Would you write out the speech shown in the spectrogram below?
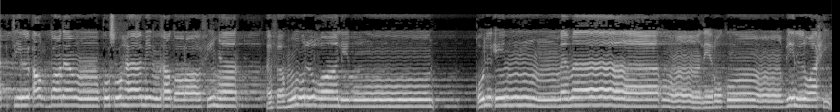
نَأْتِي الْأَرْضَ نَنقُصُهَا مِنْ أَطْرَافِهَا ۚ أَفَهُمُ الْغَالِبُونَ قُلْ إِنَّمَا أُنذِرُكُم بِالْوَحْيِ ۚ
